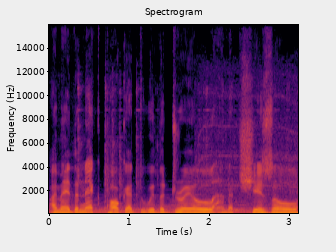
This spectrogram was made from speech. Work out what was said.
I made the neck pocket with a drill and a chisel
